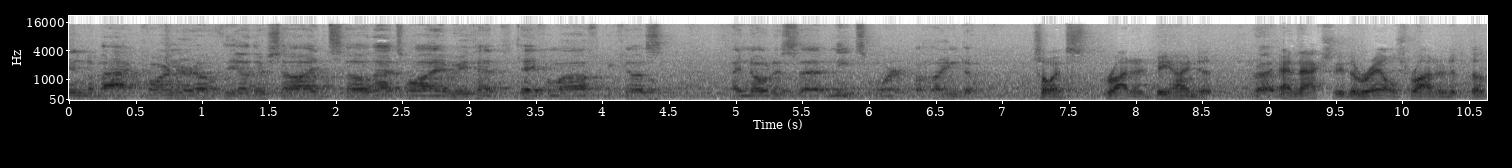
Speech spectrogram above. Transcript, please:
in the back corner of the other side, so that's why we had to take them off because I noticed that it needs some work behind it. So it's rotted behind it. Right. And actually the rail's rotted at the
